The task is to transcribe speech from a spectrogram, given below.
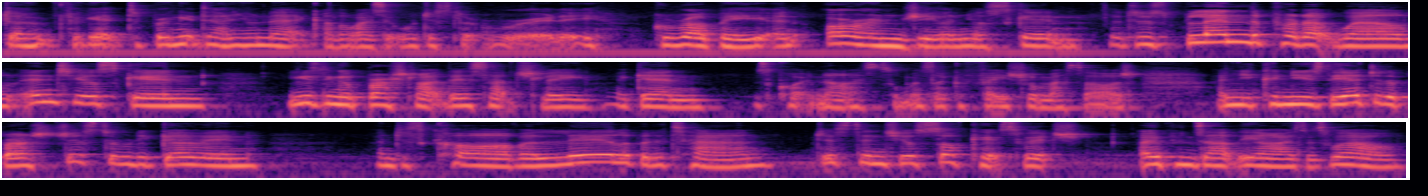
Don't forget to bring it down your neck otherwise it will just look really grubby and orangey on your skin. So just blend the product well into your skin, Using a brush like this actually, again, is quite nice. It's almost like a facial massage. And you can use the edge of the brush just to really go in and just carve a little bit of tan just into your sockets, which opens out the eyes as well.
